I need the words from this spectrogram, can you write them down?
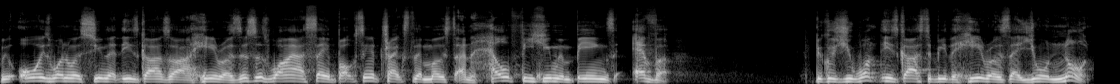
We always want to assume that these guys are our heroes. This is why I say boxing attracts the most unhealthy human beings ever. Because you want these guys to be the heroes that you're not.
